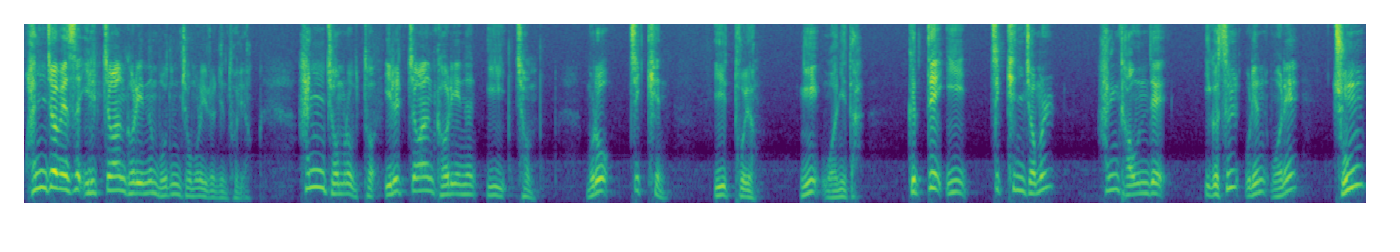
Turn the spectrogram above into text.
한 점에서 일정한 거리에 있는 모든 점으로 이루어진 도형. 한 점으로부터 일정한 거리에 있는 이 점으로 찍힌 이 도형이 원이다. 그때 이 찍힌 점을 한 가운데 이것을 우리는 원의 중,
